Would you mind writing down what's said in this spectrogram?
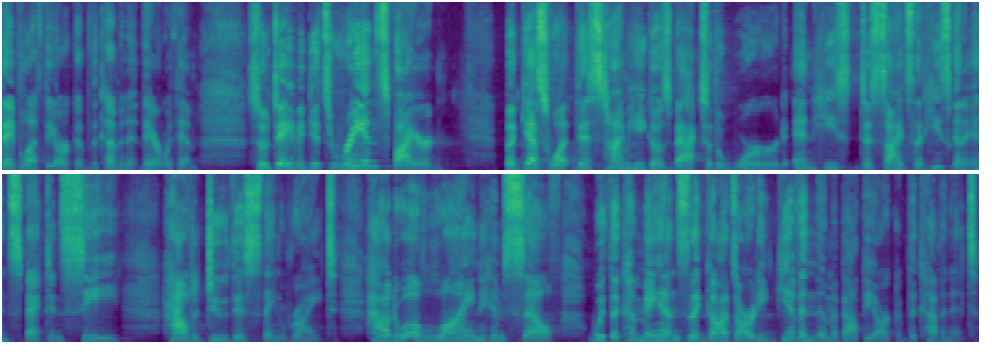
they've left the Ark of the Covenant there with him. So David gets re inspired but guess what? This time he goes back to the word and he decides that he's going to inspect and see how to do this thing right, how to align himself with the commands that God's already given them about the Ark of the Covenant.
